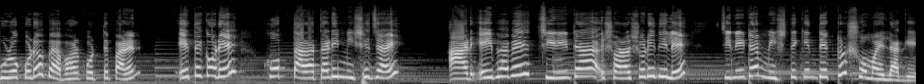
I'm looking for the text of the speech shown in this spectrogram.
গুঁড়ো করেও ব্যবহার করতে পারেন। এতে করে খুব তাড়াতাড়ি মিশে যায়। আর এইভাবে চিনিটা সরাসরি দিলে চিনিটা মিশতে কিন্তু একটু সময় লাগে।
